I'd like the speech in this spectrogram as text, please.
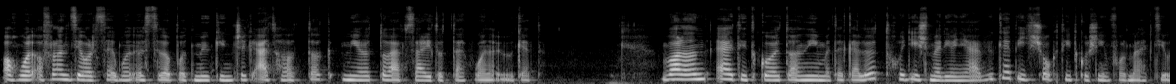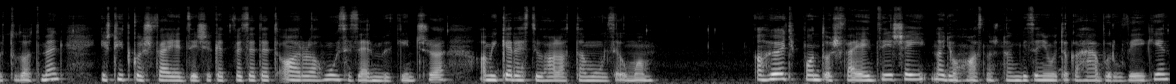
ahol a Franciaországban összelopott műkincsek áthaladtak, mielőtt tovább szállították volna őket. Valand eltitkolta a németek előtt, hogy ismeri a nyelvüket, így sok titkos információt tudott meg, és titkos feljegyzéseket vezetett arról a 20 ezer műkincsről, ami keresztül haladt a múzeumon. A hölgy pontos feljegyzései nagyon hasznosnak bizonyultak a háború végén,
